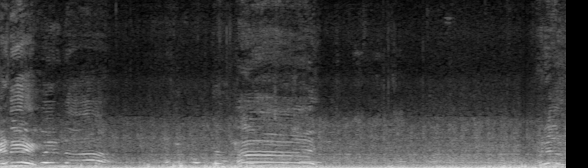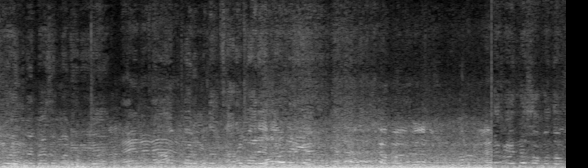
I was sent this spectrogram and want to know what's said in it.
எடு பேச மாட்டேங்கிறீங்க. சாப்பாடு மட்டும் தரமாரியா என்ன சம்பந்தம்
